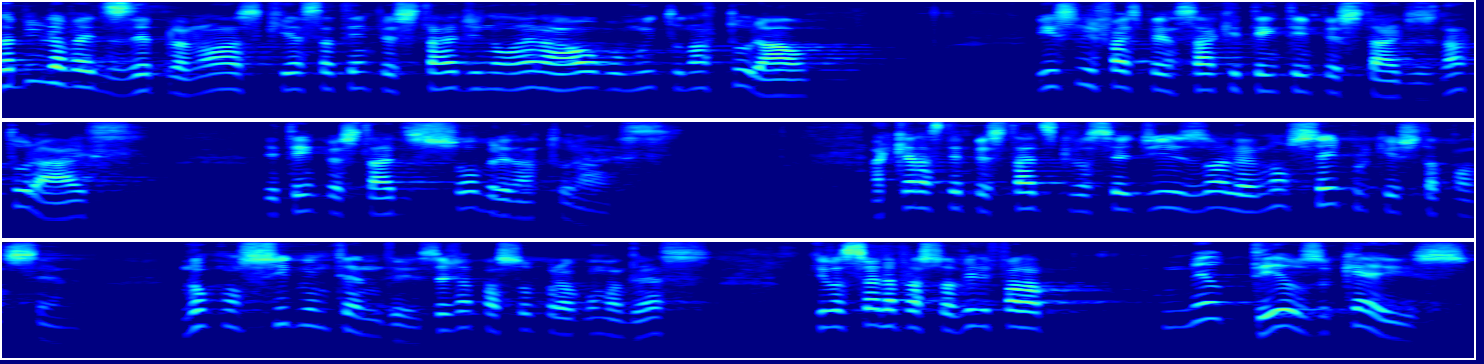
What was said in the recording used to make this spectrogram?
a Bíblia vai dizer para nós que essa tempestade não era algo muito natural. Isso me faz pensar que tem tempestades naturais e tempestades sobrenaturais. Aquelas tempestades que você diz: Olha, não sei por que isso está acontecendo, não consigo entender. Você já passou por alguma dessas? Que você olha para a sua vida e fala: Meu Deus, o que é isso?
